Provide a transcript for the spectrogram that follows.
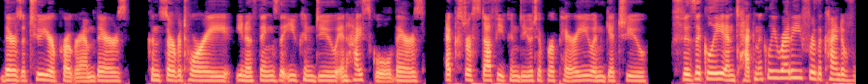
There's a 2-year program, there's conservatory, you know, things that you can do in high school. There's extra stuff you can do to prepare you and get you physically and technically ready for the kind of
